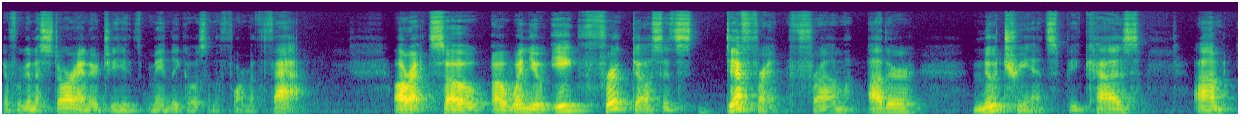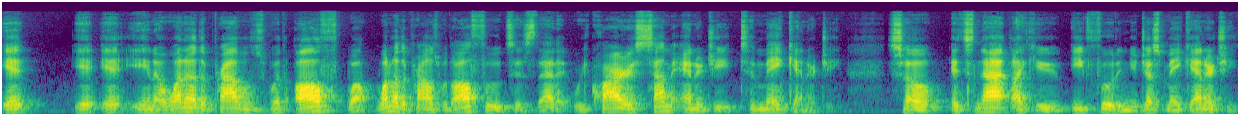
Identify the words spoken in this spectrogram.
if we're going to store energy, it mainly goes in the form of fat. All right, so uh, when you eat fructose, it's different from other nutrients because um, it, it, it, you know, one of the problems with all, well, one of the problems with all foods is that it requires some energy to make energy. So it's not like you eat food and you just make energy.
